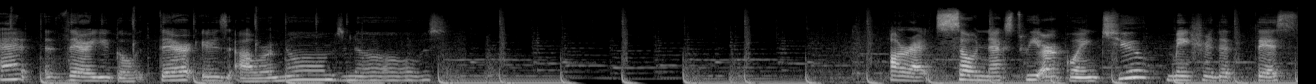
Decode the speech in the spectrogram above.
And there you go. There is our gnome's nose. Alright, so next we are going to make sure that this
